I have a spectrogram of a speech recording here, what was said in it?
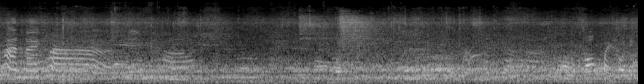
หน่อยค่ะกล้องไปก่อนอีก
